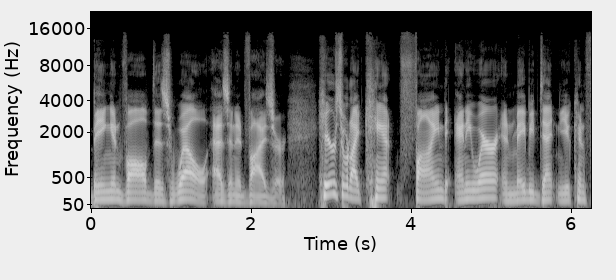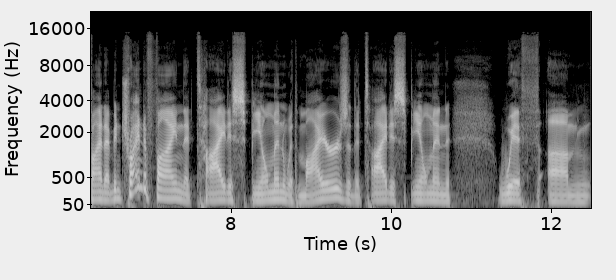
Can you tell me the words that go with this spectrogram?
being involved as well as an advisor. Here's what I can't find anywhere, and maybe Denton you can find. I've been trying to find the tie to Spielman with Myers or the tie to Spielman with um,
